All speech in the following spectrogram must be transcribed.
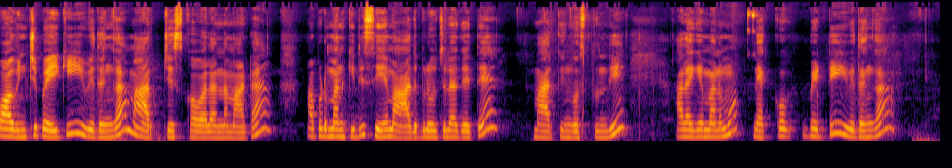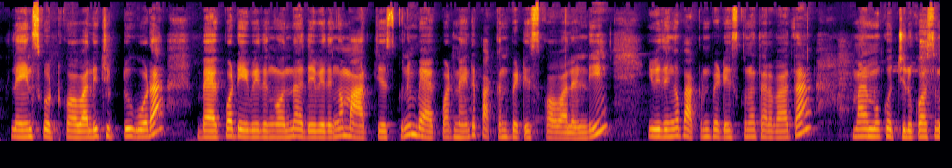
పావించి పైకి ఈ విధంగా మార్క్ చేసుకోవాలన్నమాట. అప్పుడు మనకి ఇది సేమ్ ఆది బ్లౌజ్ లాగైతే మార్కింగ్ వస్తుంది. అలాగే మనము నెక్ పెట్టి ఈ విధంగా లైన్స్ కొట్టుకోవాలి. చుట్టూ కూడా బ్యాక్ పార్ట్ ఏ విధంగా ఉందో అదే విధంగా మార్క్ చేసుకుని బ్యాక్ పార్ట్ని అయితే పక్కన పెట్టేసుకోవాలండి. ఈ విధంగా పక్కన పెట్టేసుకున్న తర్వాత మనము కొచ్చుల కోసం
